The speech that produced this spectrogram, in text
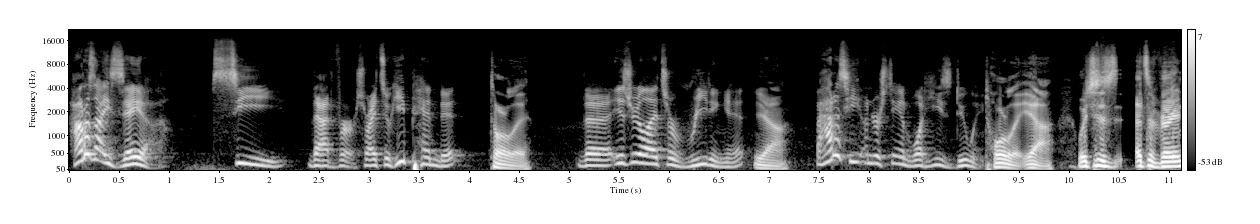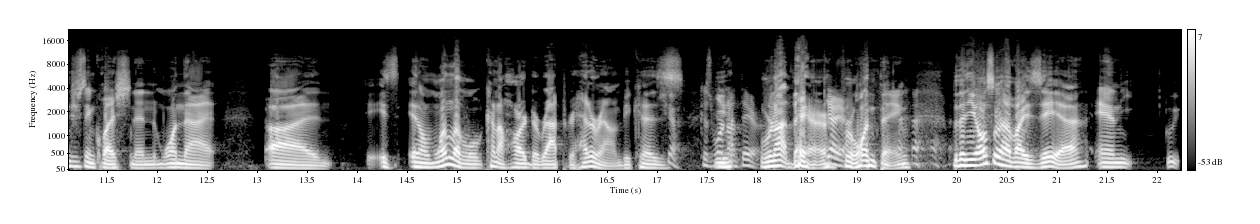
How does Isaiah see that verse, right? So he penned it. Totally. The Israelites are reading it. Yeah. But how does he understand what he's doing? Totally, yeah. Which is that's a very interesting question and one that uh, is on one level kind of hard to wrap your head around because Sure, 'cause we're you- not there. We're not there Yeah, yeah. for one thing, but then you also have Isaiah, and we,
